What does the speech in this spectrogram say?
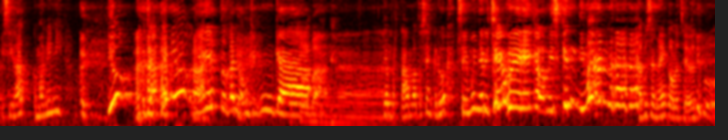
istirahat ke mana nih? Yuk pejaten yuk gitu kan nggak mungkin enggak. Betul banget. Yang pertama terus yang kedua saya mau nyari cewek kalau miskin gimana? Tapi seenggaknya kalau cewek tuh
